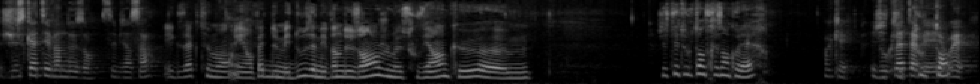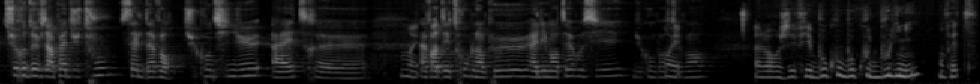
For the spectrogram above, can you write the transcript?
jusqu'à tes 22 ans, c'est bien ça? Exactement. Et en fait, de mes 12 à mes 22 ans, je me souviens que euh, j'étais tout le temps très en colère. Ok. Donc là, ouais, tu redeviens pas du tout celle d'avant. Tu continues à être, euh, avoir des troubles un peu alimentaires aussi, du comportement? Alors j'ai fait beaucoup beaucoup de boulimie en fait,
